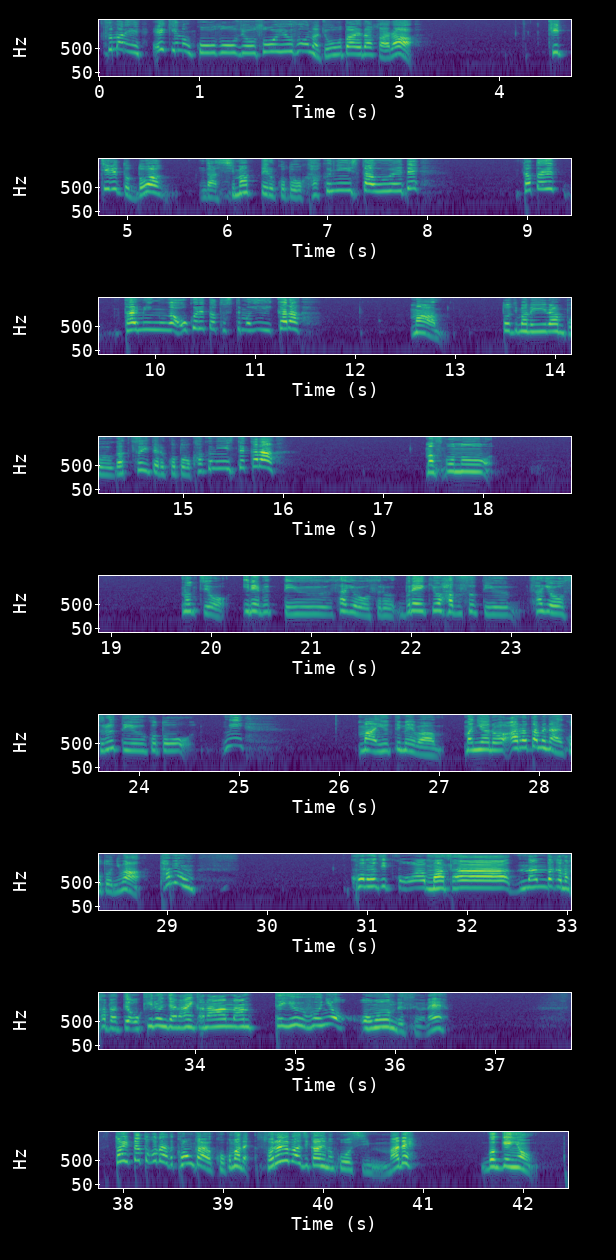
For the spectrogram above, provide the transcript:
つまり駅の構造上そういうふうな状態だからきっちりとドアが閉まってることを確認した上でたとえタイミングが遅れたとしてもいいからまあ戸締まりランプがついてることを確認してからマスコンのノッチを入れるっていう作業をする。ブレーキを外すっていう作業をするっていうことにまあ言ってみればマニュアルを改めないことには多分この事故はまた何らかの形で起きるんじゃないかななんていうふうに思うんですよね。といったところで今回はここまで。それでは次回の更新まで。ごきげんよう。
